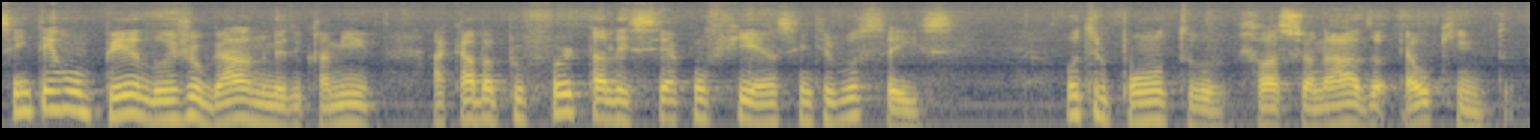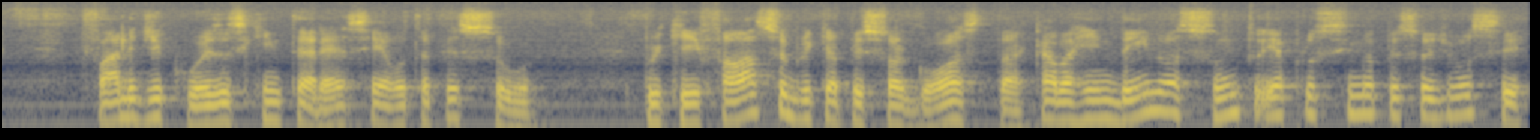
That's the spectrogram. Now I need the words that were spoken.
sem interrompê-la ou julgá-la no meio do caminho, acaba por fortalecer a confiança entre vocês. Outro ponto relacionado é o quinto. Fale de coisas que interessem a outra pessoa, porque falar sobre o que a pessoa gosta acaba rendendo o assunto e aproxima a pessoa de você.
